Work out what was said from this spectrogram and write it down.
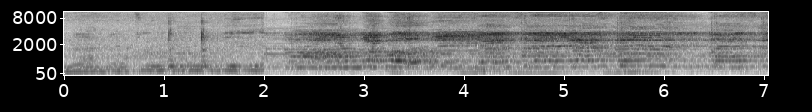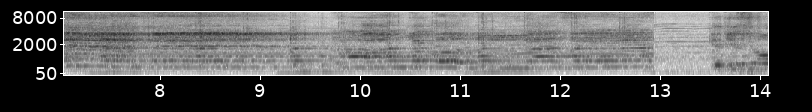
ਕਿ ਜਿਸ ਨੂੰ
